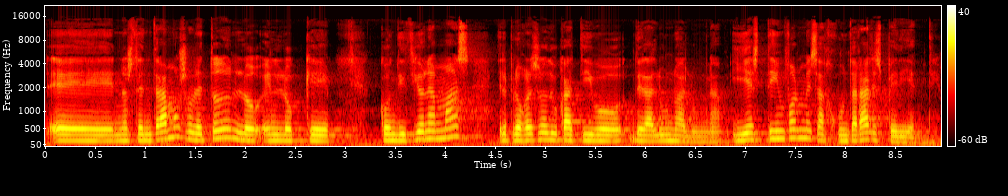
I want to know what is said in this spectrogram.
Eh, nos centramos sobre todo en lo, en lo que condiciona más el progreso educativo del alumno-alumna y este informe se adjuntará al expediente.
